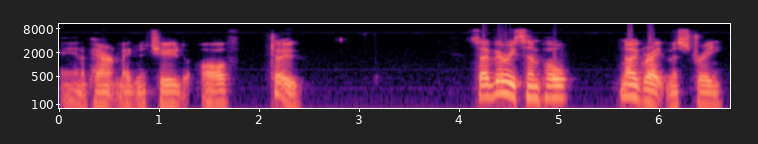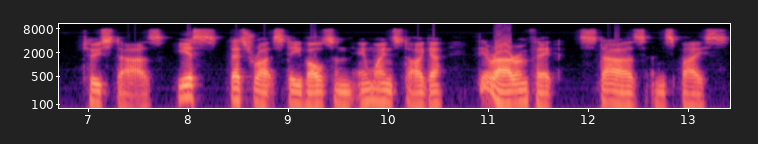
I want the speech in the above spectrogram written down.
an apparent magnitude of 2. So very simple, no great mystery, two stars. Yes, that's right Steve Olson and Wayne Steiger, there are in fact stars in space.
